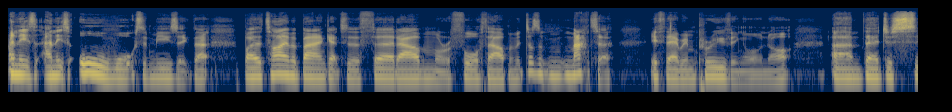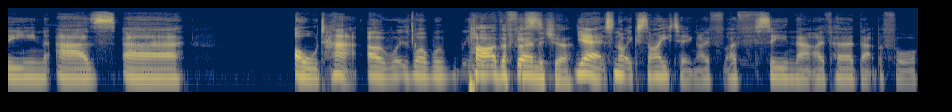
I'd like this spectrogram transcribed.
and it's and it's all walks of music that by the time a band gets to the third album or a fourth album, it doesn't matter if they're improving or not. Um, they're just seen as uh, old hat. Oh well, well Part of the furniture. Yeah, it's not exciting. I've I've seen that. I've heard that before,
